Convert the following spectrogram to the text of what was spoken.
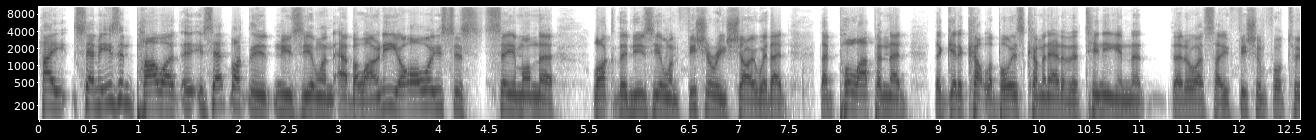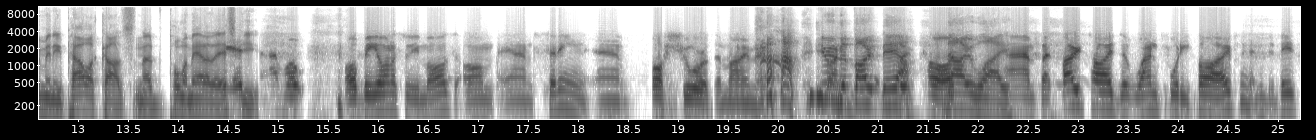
Hey, Sammy, isn't paua, is that like the New Zealand abalone? You always just see them on the, like the New Zealand fishery show where they'd, they'd pull up and they'd, they'd get a couple of boys coming out of the tinny and they'd, they'd always say, fishing for too many power cars and they'd pull them out of the esky. Uh, well, I'll be honest with you, Moz. I'm um, sitting um, offshore at the moment. You're in the boat now. No way. Um, but bow tide's at 145, and that's,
